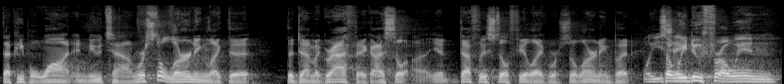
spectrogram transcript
that people want in Newtown. We're still learning, like the the demographic. I still uh, you know, definitely still feel like we're still learning, but Well, so say- we do throw in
